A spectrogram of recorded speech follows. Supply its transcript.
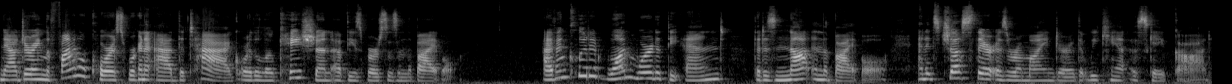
Now, during the final chorus, we're going to add the tag or the location of these verses in the Bible. I've included one word at the end that is not in the Bible, and it's just there as a reminder that we can't escape God.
